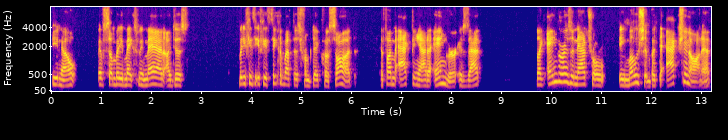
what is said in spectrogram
you know, if somebody makes me mad, I just. But if you if you think about this from De Caussade, if I'm acting out of anger, is that like anger is a natural emotion, but the action on it,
